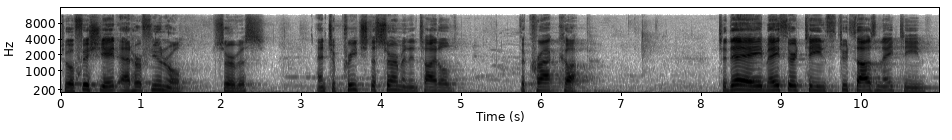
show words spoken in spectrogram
to officiate at her funeral service and to preach the sermon entitled The Crack Cup. Today, May 13th, 2018,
